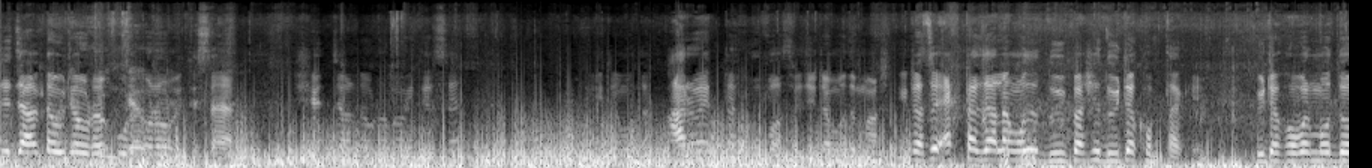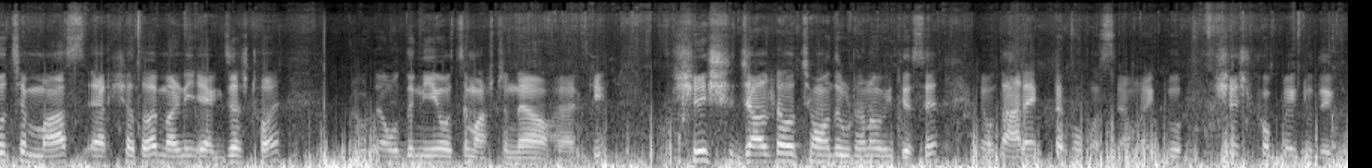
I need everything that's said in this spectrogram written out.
যে জালটা ওইটা উঠানো হইতেছে হ্যাঁ। শেষ জালটা উঠানো হইতেছে। এটার মধ্যে আরও একটা খোপ আছে যেটার মধ্যে মাছ এটা হচ্ছে একটা জালের মধ্যে দুই পাশে দুইটা খোপ থাকে। দুইটা খোপের মধ্যে হচ্ছে মাছ একসাথে হয় মানে অ্যাডজাস্ট হয়। ওটার মধ্যে নিয়ে হচ্ছে মাছটা নেওয়া হয় আর কি শেষ জালটা হচ্ছে আমাদের উঠানো হইতেছে। মধ্যে আর একটা খোপ আছে আমরা একটু শেষ খোপটা একটু দেখব।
